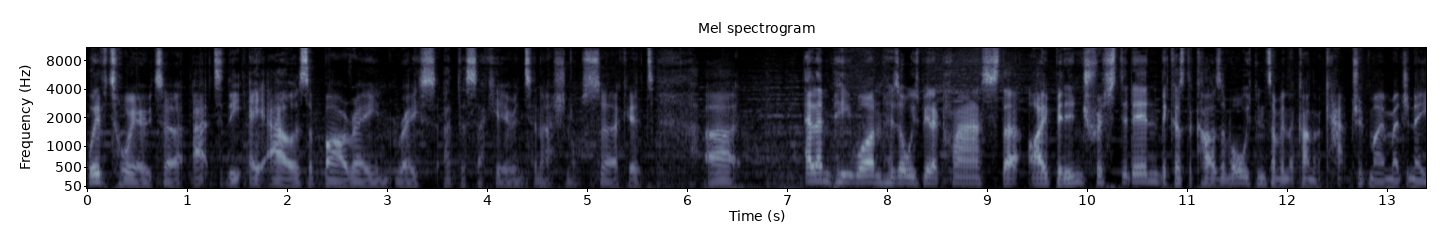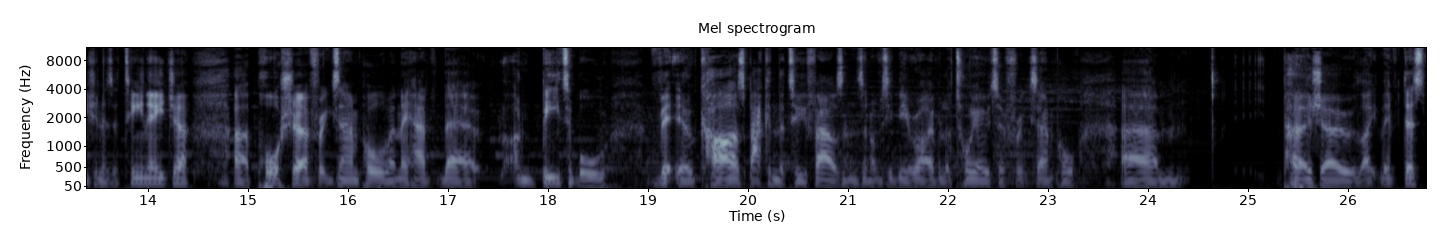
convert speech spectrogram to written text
with Toyota at the 8 Hours of Bahrain race at the Sakhir International Circuit. Uh, LMP1 has always been a class that I've been interested in because the cars have always been something that kind of captured my imagination as a teenager. Uh, Porsche, for example, when they had their unbeatable video cars back in the 2000s, and obviously the arrival of Toyota, for example, um, Peugeot, like there's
